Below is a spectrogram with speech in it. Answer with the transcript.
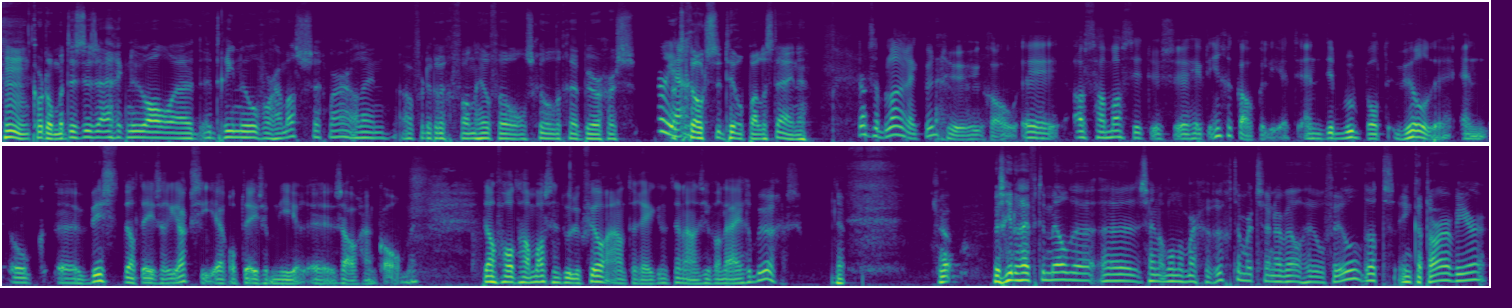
Hmm, kortom, het is dus eigenlijk nu al uh, 3-0 voor Hamas, zeg maar. Alleen over de rug van heel veel onschuldige burgers. Ja, het grootste deel Palestijnen. Dat is een belangrijk punt, Hugo. Eh, als Hamas dit dus uh, heeft ingecalculeerd en dit bloedbad wilde en ook uh, wist dat deze reactie er op deze manier zou gaan komen, dan valt Hamas natuurlijk veel aan te rekenen ten aanzien van de eigen burgers. Ja. ja. Misschien nog even te melden, uh, zijn allemaal nog maar geruchten, maar het zijn er wel heel veel. Dat in Qatar weer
